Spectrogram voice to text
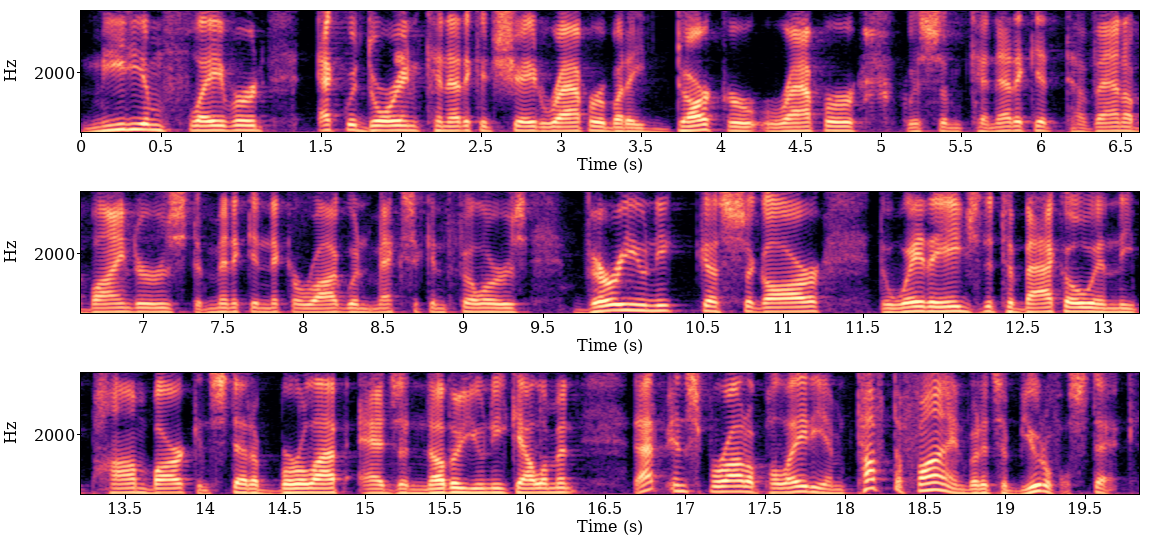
medium flavored ecuadorian connecticut shade wrapper but a darker wrapper with some connecticut havana binders dominican nicaraguan mexican fillers. Very unique uh, cigar. The way they age the tobacco in the palm bark instead of burlap adds another unique element. That Inspirado palladium tough to find but it's a beautiful stick.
